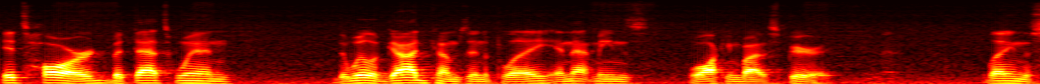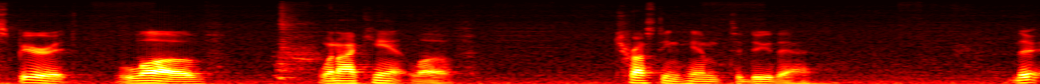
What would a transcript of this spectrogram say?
It's hard, but that's when the will of God comes into play, and that means walking by the Spirit. Letting the Spirit love when I can't love. Trusting Him to do that. There,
